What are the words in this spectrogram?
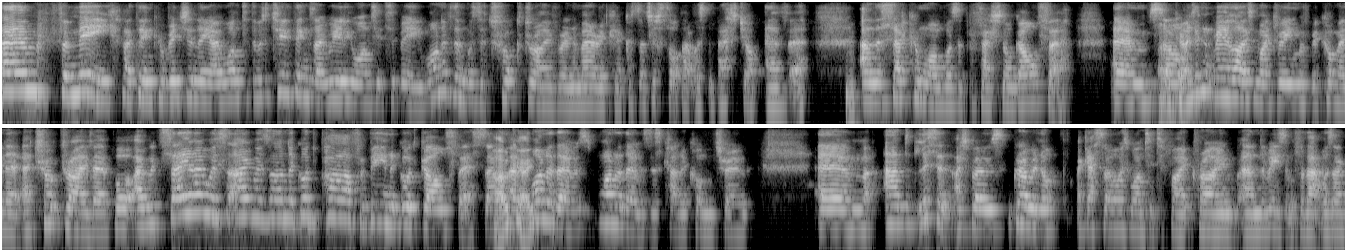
Um, for me, I think originally I wanted, there was two things I really wanted to be. One of them was a truck driver in America because I just thought that was the best job ever. Mm. And the second one was a professional golfer. Um, so okay. I didn't realise my dream of becoming a, a, truck driver, but I would say I was I was on a good path for being a good golfer. So okay. one of those one of those has kind of come true. Um, and listen, I suppose growing up, I guess I always wanted to fight crime, and the reason for that was I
